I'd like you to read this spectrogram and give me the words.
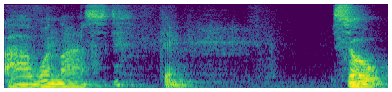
Uh, one last thing. So,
